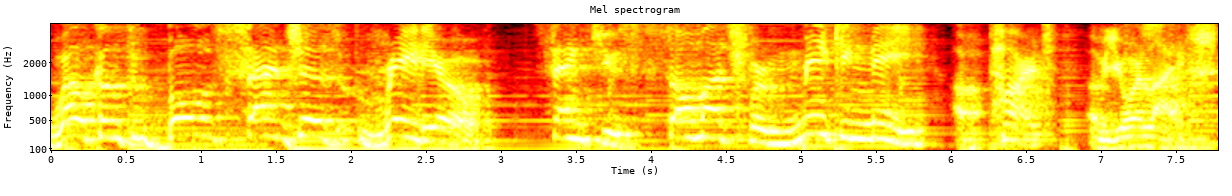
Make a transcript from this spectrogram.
Welcome to Bo Sanchez Radio. Thank you so much for making me a part of your life.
